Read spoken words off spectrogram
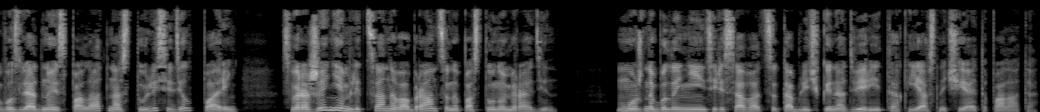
Возле одной из палат на стуле сидел парень с выражением лица новобранца на посту номер один. Можно было не интересоваться табличкой на двери, и так ясно, чья это палата.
